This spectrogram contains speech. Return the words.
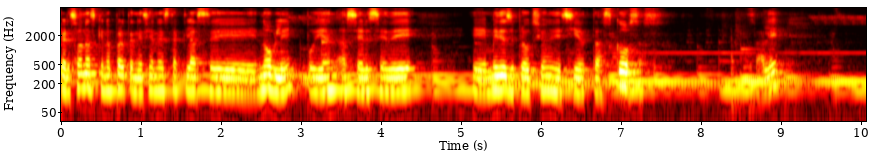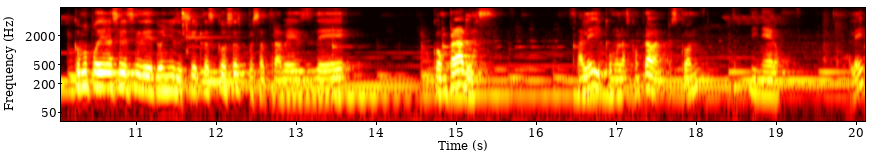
personas que no pertenecían a esta clase noble podían hacerse de eh, medios de producción y de ciertas cosas. ¿Sale? ¿Cómo podían hacerse de dueños de ciertas cosas? Pues a través de comprarlas. ¿Sale? ¿Y cómo las compraban? Pues con dinero. ¿Vale?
